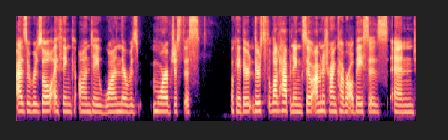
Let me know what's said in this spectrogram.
as a result i think on day one there was more of just this okay there there's a lot happening so i'm going to try and cover all bases. And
